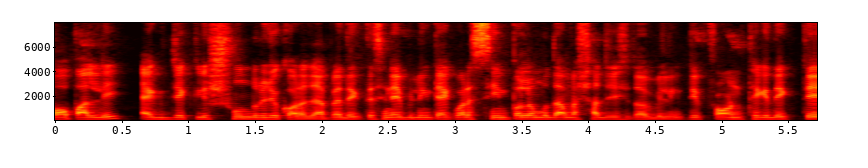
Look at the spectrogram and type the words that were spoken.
প্রপারলি একজ্যাক্টলি সৌন্দর্য করা যায়। আপনারা দেখতেছেন এই বিল্ডিংটা একবারে সিম্পলের মধ্যে আমরা সাজিয়েছি। তবে বিল্ডিংটি ফ্রন্ট থেকে দেখতে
